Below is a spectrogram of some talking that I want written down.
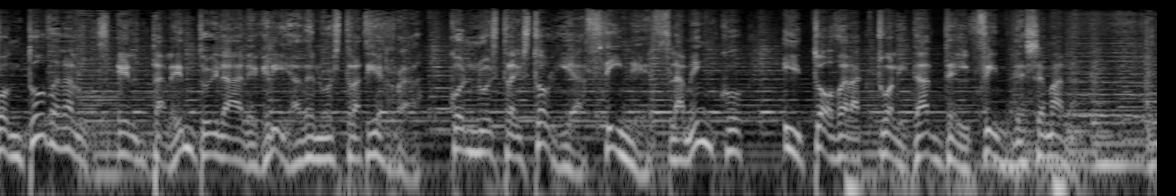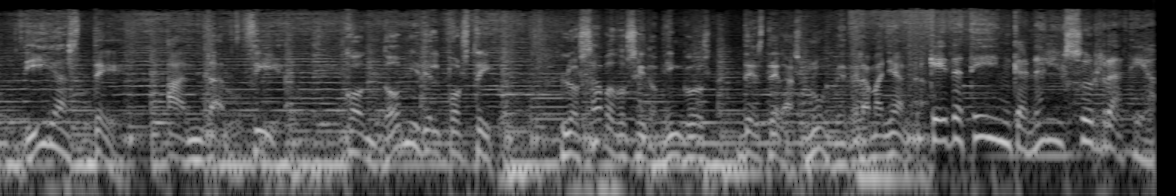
con toda la luz, el talento y la alegría de nuestra tierra, con nuestra historia, cine, flamenco y toda la actualidad del fin de semana. Días de Andalucía, con Domi del Postigo, los sábados y domingos desde las 9 de la mañana. Quédate en Canal Sur Radio,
